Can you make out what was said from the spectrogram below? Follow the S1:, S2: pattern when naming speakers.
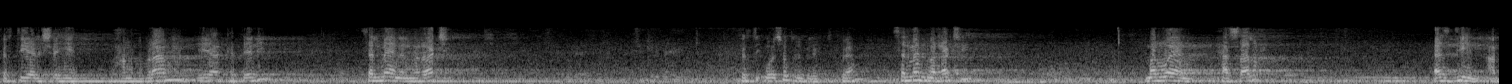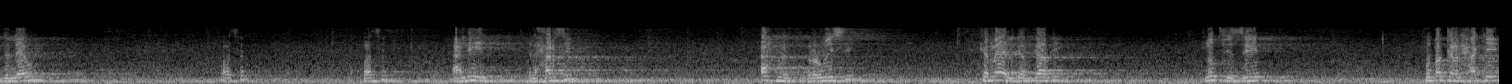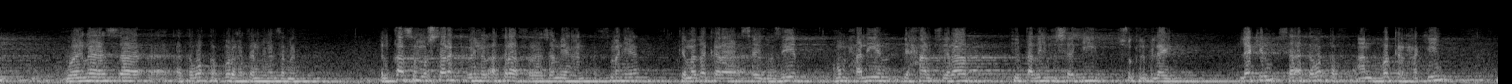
S1: في اغتيال الشهيد محمد برامي هي كالتالي سلمان المراكشي وشكرا بالك سلمان المراكشي. مروان حاج صالح. عبد اللاوي. واصل واصل علي الحرزي. أحمد الرويسي. كمال قذقابي لطفي الزين. ابو بكر الحكيم وأنا سأتوقف برهة من الزمن. القاسم مشترك بين الأطراف جميعا الثمانية. كما ذكر السيد وزير هم حاليا بحال فرار في قضية الشهيد شكر بالعيد لكن سأتوقف عن أبو بكر الحكيم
